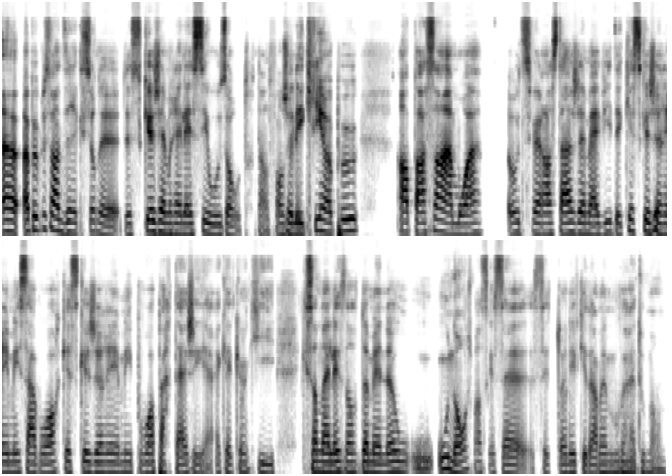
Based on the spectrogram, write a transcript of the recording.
un, peu plus en direction de, de ce que j'aimerais laisser aux autres. Dans le fond, je l'ai écrit un peu en passant à moi aux différents stages de ma vie de qu'est-ce que j'aurais aimé savoir, qu'est-ce que j'aurais aimé pouvoir partager à, quelqu'un qui, qui s'en allait dans ce domaine-là ou, non. Je pense que c'est un livre qui est quand même ouvert à tout le monde.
